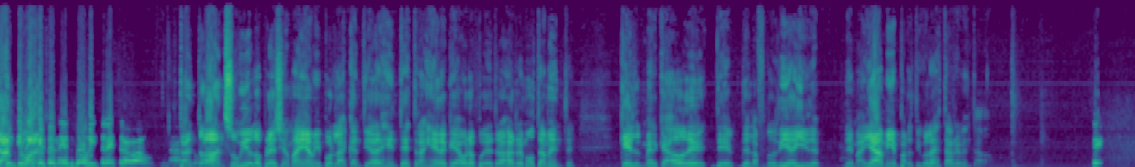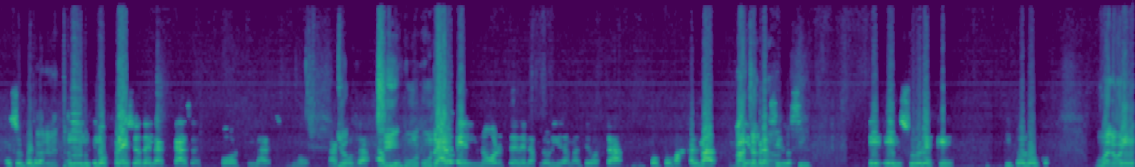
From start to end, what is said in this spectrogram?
Tanto tienen han- que tener dos y tres trabajos. Tanto han subido los precios en Miami por la cantidad de gente extranjera que ahora puede trabajar remotamente, que el mercado de, de- de la Florida y de, de Miami en particular está reventado. Sí, eso es verdad. Y los precios de las casas por las no. Una Yo- cosa sí, absurda. un- una- Claro, el norte de la Florida, Mateo, está un poco más calmado. Más Siempre calmado. ha sido así. Eh, el sur es que es un poquito loco. Bueno, bueno,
